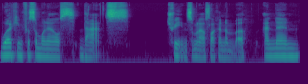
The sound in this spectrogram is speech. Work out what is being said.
working for someone else that's treating someone else like a number. And then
